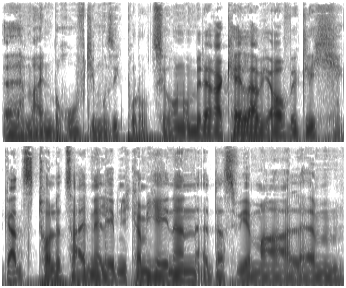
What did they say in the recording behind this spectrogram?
äh, meinen Beruf, die Musikproduktion. Und mit der Raquel habe ich auch wirklich ganz tolle Zeiten erlebt. Ich kann mich erinnern, dass wir mal ähm,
